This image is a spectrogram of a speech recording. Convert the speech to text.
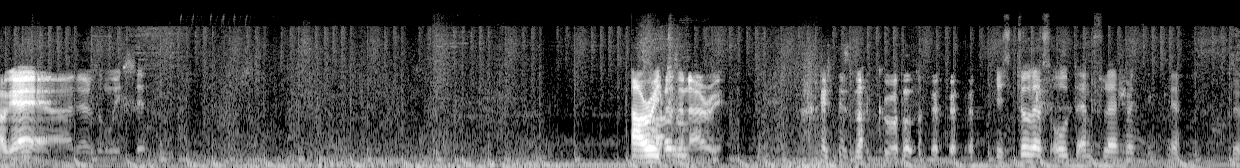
Okay, uh, there's only Sin. Ahri, Oh, there's an Ahri. it's not cool. he still has ult and flash, I think. Yeah.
